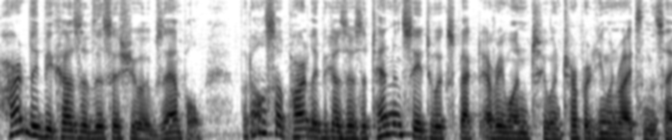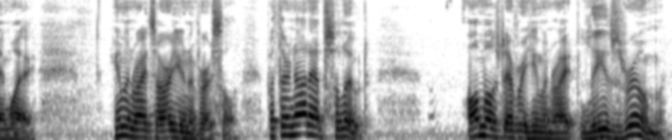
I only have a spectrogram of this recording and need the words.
partly because of this issue of example, but also partly because there's a tendency to expect everyone to interpret human rights in the same way. Human rights are universal, but they're not absolute. Almost every human right leaves room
